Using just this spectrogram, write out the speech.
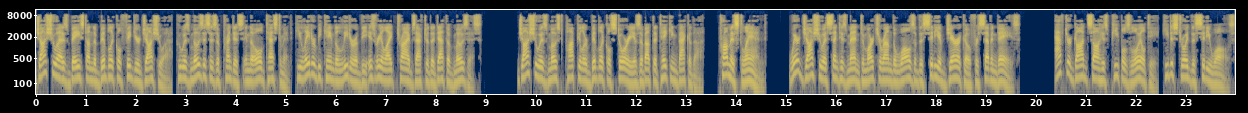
Joshua is based on the biblical figure Joshua, who was Moses's apprentice in the Old Testament. He later became the leader of the Israelite tribes after the death of Moses. Joshua's most popular biblical story is about the taking back of the Promised Land, where Joshua sent his men to march around the walls of the city of Jericho for seven days. After God saw his people's loyalty, he destroyed the city walls.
